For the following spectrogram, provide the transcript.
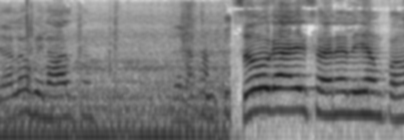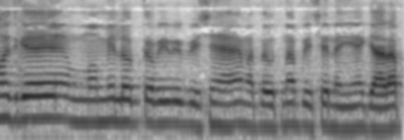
चलो फ़िलहाल तो। सो गाइस फाइनली हम पहुँच गए। मम्मी लोग तो अभी भी पीछे हैं मतलब उतना पीछे नहीं है। ग्यारह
